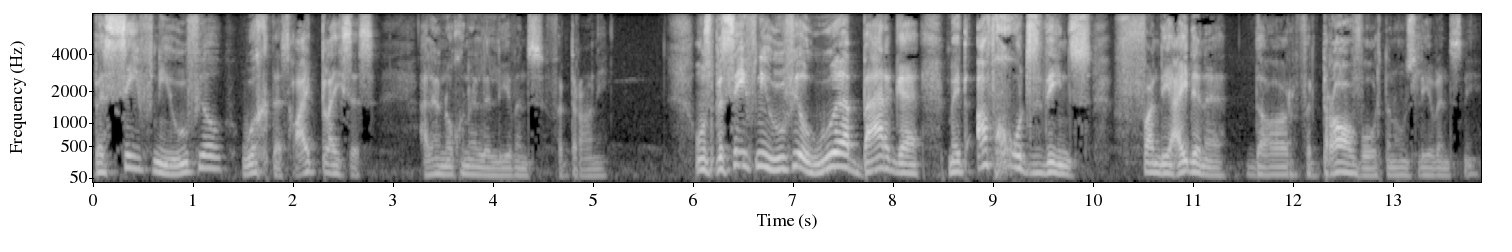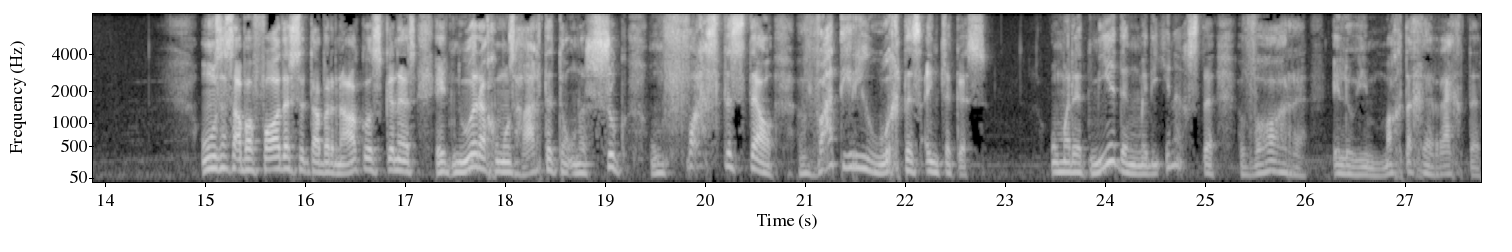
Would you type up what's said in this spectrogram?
besef nie hoeveel hoogtes, high places hulle nog in hulle lewens verdra nie. Ons besef nie hoeveel hoë berge met afgodsdiens van die heidene daar verdra word in ons lewens nie. Ons as Abba Vader se tabernakels kinders het nodig om ons harte te ondersoek om vas te stel wat hierdie hoogtes eintlik is. Omdat dit meeding met die enigste ware Elohim, magtige regter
